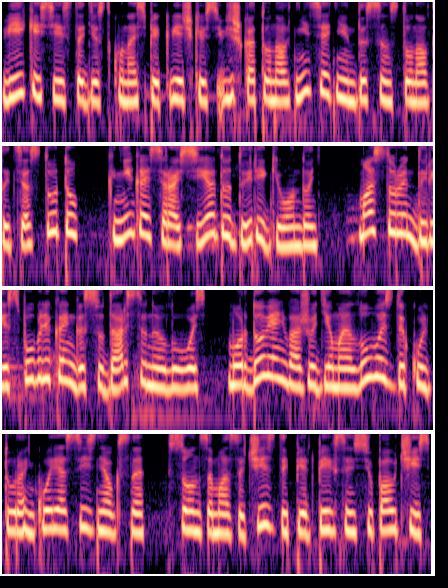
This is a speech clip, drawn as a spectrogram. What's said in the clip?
Вейке сейста дестку на спек вечкевс вишкатонавтницятнин дысын стонавтыцяс турту. Книга с Россия до регион донь. Масторын ды республикань государственную лувость. Мордовиань важу демай лувость ды культурань коря сызнявксны. Солнце мазычись ды перпексен сюпаучись.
